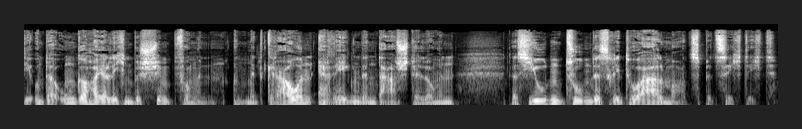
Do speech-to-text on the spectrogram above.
die unter ungeheuerlichen Beschimpfungen und mit grauenerregenden Darstellungen das Judentum des Ritualmords bezichtigt.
